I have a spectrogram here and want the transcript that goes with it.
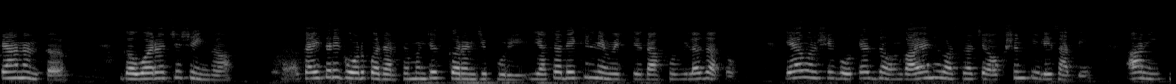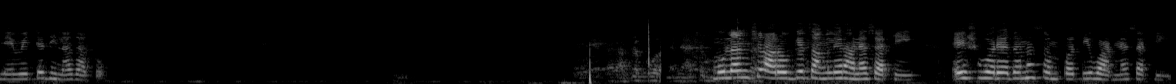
त्यानंतर गवाराच्या शेंगा काहीतरी गोड पदार्थ म्हणजेच करंजी पुरी याचा देखील नैवेद्य दाखविला जातो. या वर्षी गोट्यात जाऊन गाय आणि वासराचे औक्षण केले जाते आणि नैवेद्य दिला जातो तर आपल्या पोरांनी अशा मुलांचे आरोग्य चांगले राहण्यासाठी ऐश्वर्यधन संपत्ती वाढण्यासाठी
